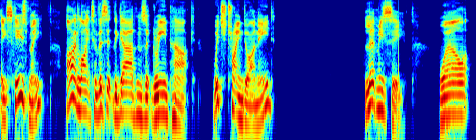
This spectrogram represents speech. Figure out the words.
Excuse me, I'd like to visit the gardens at Green Park. Which train do I need? Let me see. Well,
